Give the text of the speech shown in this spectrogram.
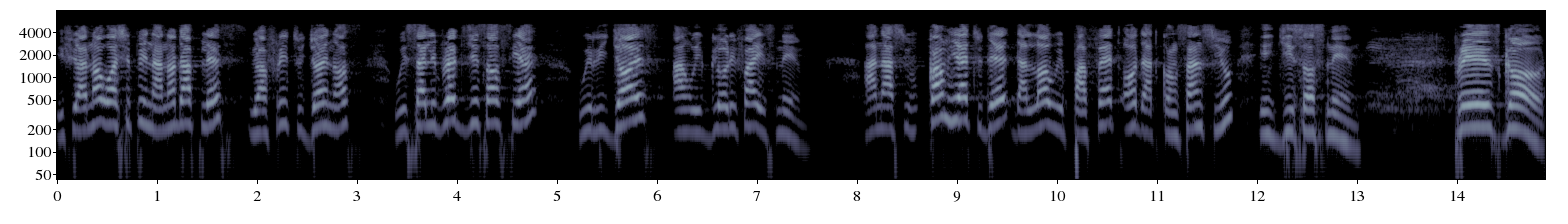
If you are not worshiping in another place, you are free to join us. We celebrate Jesus here, we rejoice, and we glorify his name. And as you come here today, the Lord will perfect all that concerns you in Jesus' name. Amen. Praise God.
